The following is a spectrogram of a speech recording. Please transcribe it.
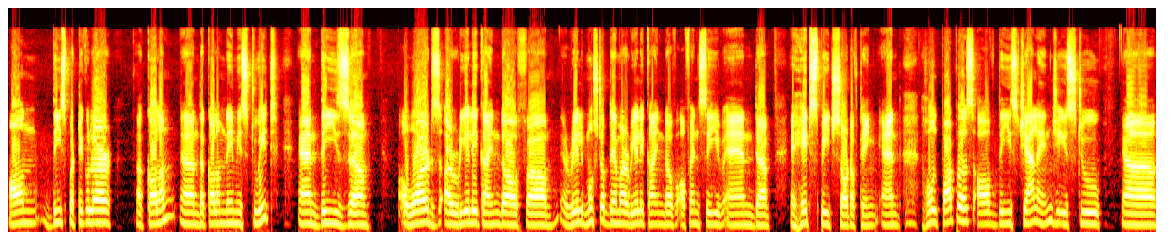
on this particular uh, column and the column name is tweet and these uh, words are really kind of uh, really most of them are really kind of offensive and uh, a hate speech sort of thing. And whole purpose of this challenge is to uh,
